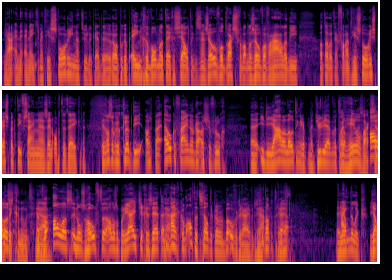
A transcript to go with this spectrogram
ja, en, en eentje met historie natuurlijk. Hè. De Europa Cup 1 gewonnen tegen Celtic. Er zijn zoveel dwarsverbanden, zoveel verhalen die wat dat betreft vanuit historisch perspectief zijn, eh, zijn op te tekenen. Dit was ook een club die als, bij elke Feyenoorder, als je vroeg, eh, ideale loting hebt. Met jullie hebben we het Wordt heel vaak alles- Celtic genoemd. hebben Ja. we alles in ons hoofd, eh, alles op een rijtje gezet. En Ja. eigenlijk kwam altijd Celtic weer bovendrijven. Dus Ja. wat dat betreft, ja, Eindelijk. jammer,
